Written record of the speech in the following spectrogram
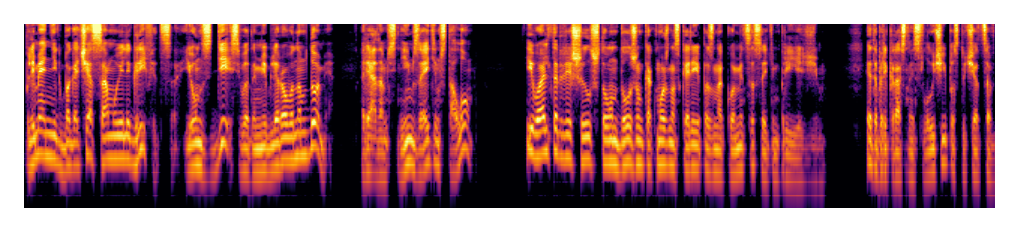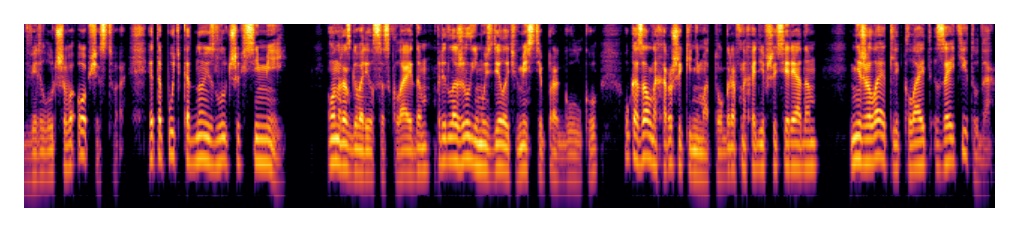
племянник богача Самуэля Гриффитса, и он здесь, в этом меблированном доме, рядом с ним за этим столом. И Вальтер решил, что он должен как можно скорее познакомиться с этим приезжим. Это прекрасный случай постучаться в дверь лучшего общества. Это путь к одной из лучших семей. Он разговорился с Клайдом, предложил ему сделать вместе прогулку, указал на хороший кинематограф, находившийся рядом. Не желает ли Клайд зайти туда?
